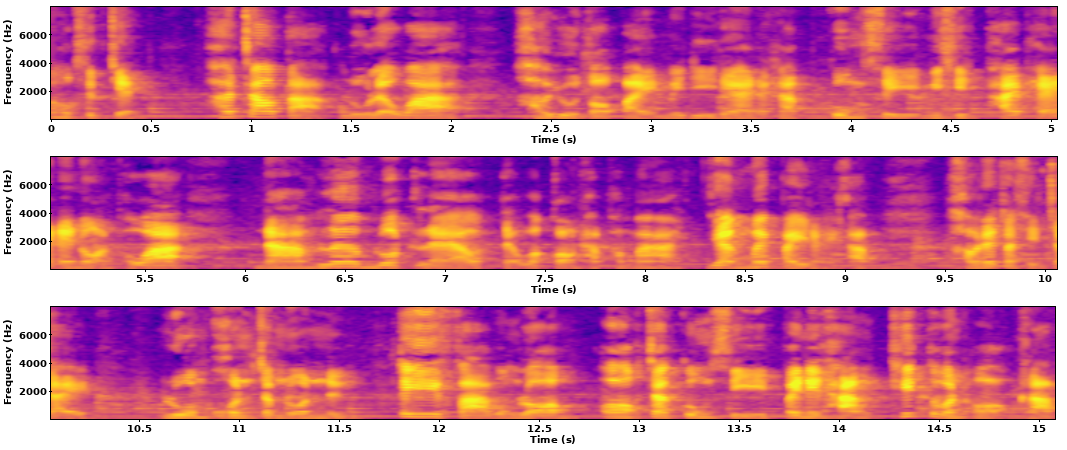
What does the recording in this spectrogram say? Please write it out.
1767 พระเจ้าตากรู้แล้วว่าเขาอยู่ต่อไปไม่ดีแน่นะครับ กรุงศรีมีสิทธิ์พ่ายแพ้แน่นอน เพราะว่า น้ำเริ่มลดแล้ว แต่ว่ากองทัพพม่ายังไม่ไปไหนครับ เขาได้ตัดสินใจรวมคนจำนวนหนึ่ง ตีฝ่าวงล้อมออกจากกรุงศรีไปในทางทิศตะวันออกครับ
